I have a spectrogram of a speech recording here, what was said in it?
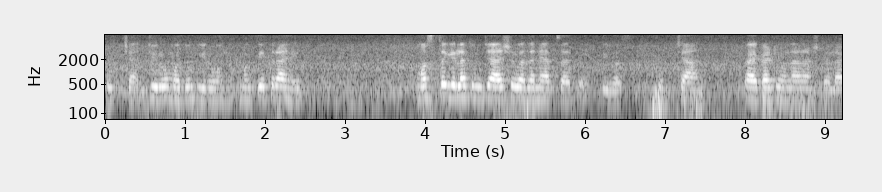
खूप छान. झिरोमधून हिरो होणे. मग ते तर आहे. मस्त गेला तुमच्या आशीर्वादाने आजचा दिवस. खूप छान. काय काय ठेवणार नाश्त्याला?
